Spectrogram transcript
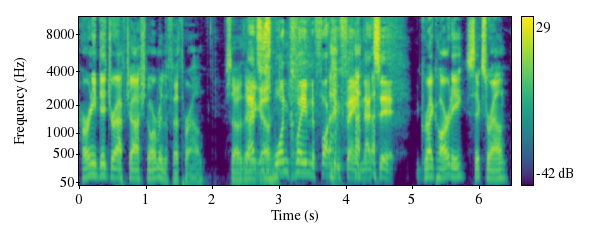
Hurney did draft Josh Norman in the fifth round. So there That's you go. just one claim to fucking fame. That's it. Greg Hardy, sixth round.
